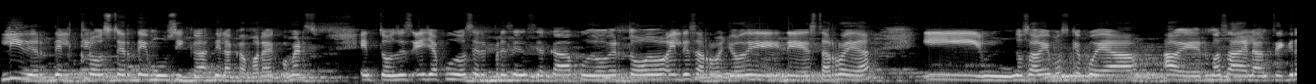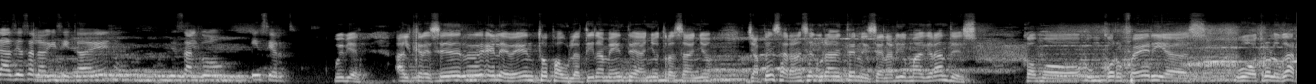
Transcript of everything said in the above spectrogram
líder del clúster de música de la Cámara de Comercio. Entonces ella pudo hacer presencia acá, pudo ver todo el desarrollo de, de esta rueda y no sabemos qué pueda haber más adelante gracias a la visita de ella. Es algo incierto. Muy bien, al crecer el evento paulatinamente año tras año, ya pensarán seguramente en escenarios más grandes, como un Corferias u otro lugar.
